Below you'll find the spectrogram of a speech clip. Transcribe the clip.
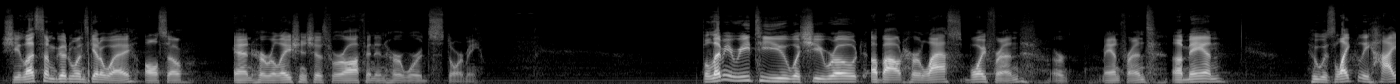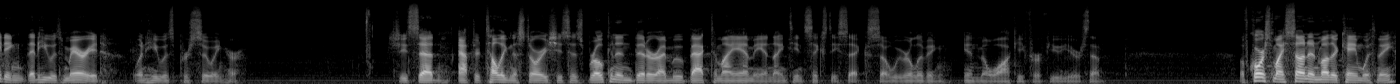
She let some good ones get away also, and her relationships were often, in her words, stormy. But let me read to you what she wrote about her last boyfriend, or man friend, a man who was likely hiding that he was married when he was pursuing her. She said, after telling the story, she says, Broken and bitter, I moved back to Miami in 1966. So we were living in Milwaukee for a few years then. Of course, my son and mother came with me.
